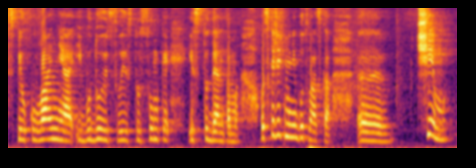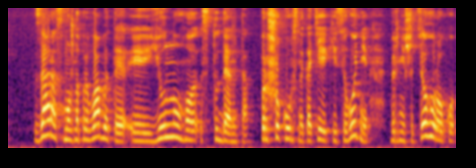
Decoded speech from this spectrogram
спілкування і будують свої стосунки із студентами. От скажіть мені, будь ласка, е, чим зараз можна привабити юного студента, першокурсника, ті, які сьогодні, вірніше цього року,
